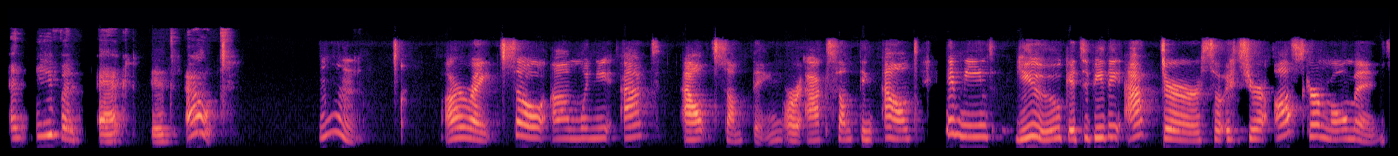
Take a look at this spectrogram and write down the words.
and even act it out。 Hmm. All right. So um, when you act out something or act something out, it means you get to be the actor. So it's your Oscar moment.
